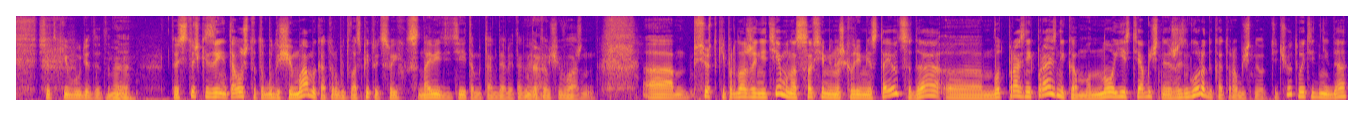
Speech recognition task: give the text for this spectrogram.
все-таки будет это, да. То есть с точки зрения того, что это будущие мамы, которые будут воспитывать своих сыновей, детей там, и так далее, и так далее, да. это очень важно. А, Все-таки продолжение темы, у нас совсем немножко времени остается, да. А, вот праздник праздником, но есть и обычная жизнь города, которая обычно вот течет в эти дни, да,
